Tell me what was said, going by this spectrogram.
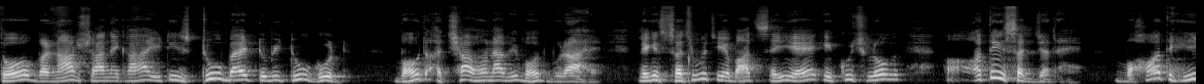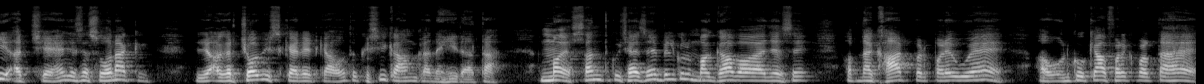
तो बर्नार्ड शाह ने कहा it is too bad to be too good बहुत अच्छा होना भी बहुत बुरा है। लेकिन सचमुच ये बात सही है कि कुछ लोग अति सज्जन हैं। बहुत ही अच्छे हैं। जैसे सोना अगर 24 कैरेट का हो तो किसी काम का नहीं रहता। म, संत कुछ ऐसे बिल्कुल मग्घा बाबा जैसे अपना खाट पर पड़े हुए हैं। और उनको क्या फ़र्क पड़ता है?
